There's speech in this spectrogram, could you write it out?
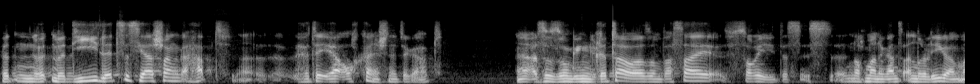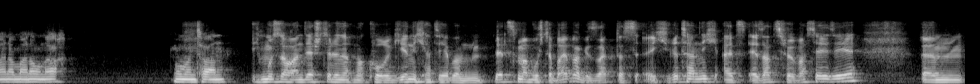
hätten, hätten wir die letztes Jahr schon gehabt, äh, hätte er auch keine Schnitte gehabt. Ja, also so gegen Ritter oder so ein Wassai, sorry, das ist äh, nochmal eine ganz andere Liga, meiner Meinung nach. Momentan. Ich muss auch an der Stelle nochmal korrigieren. Ich hatte ja beim letzten Mal, wo ich dabei war, gesagt, dass ich Ritter nicht als Ersatz für Wassai sehe, Ähm,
